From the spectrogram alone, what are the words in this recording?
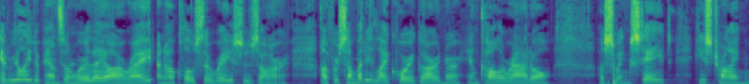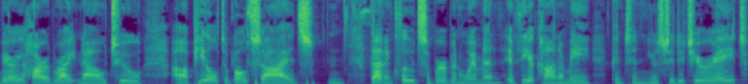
It really depends on where they are, right? And how close their races are. Uh, for somebody like Cory Gardner in Colorado, a swing state. He's trying very hard right now to uh, appeal to both sides. That includes suburban women. If the economy continues to deteriorate,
